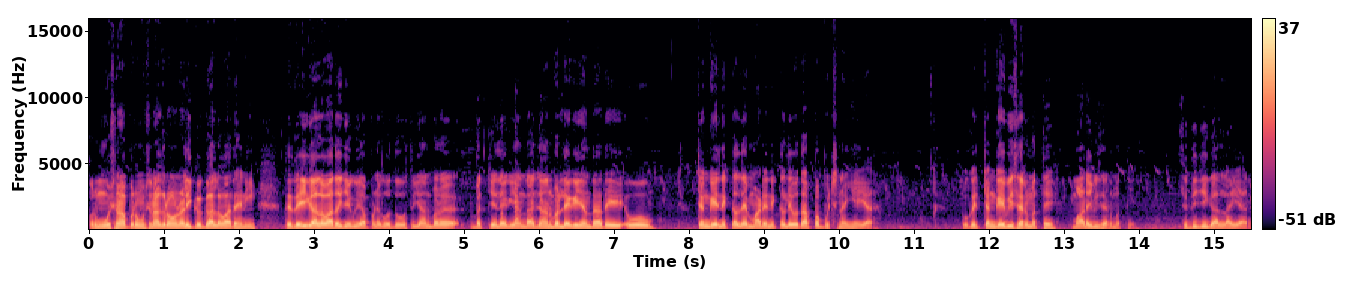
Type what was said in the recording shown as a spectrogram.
ਪ੍ਰਮੋਸ਼ਨਾਂ ਪ੍ਰਮੋਸ਼ਨਾਂ ਕਰਾਉਣ ਵਾਲੀ ਕੋਈ ਗੱਲਬਾਤ ਹੈ ਨਹੀਂ। ਤੇ ਰਹੀ ਗੱਲਬਾਤ ਜੇ ਕੋਈ ਆਪਣੇ ਕੋਲ ਦੋਸਤ ਜਾਨਵਰ, ਬੱਚੇ ਲੈ ਕੇ ਜਾਂਦਾ, ਜਾਨਵਰ ਲੈ ਕੇ ਜਾਂਦਾ ਤੇ ਉਹ ਚੰਗੇ ਨਿਕਲਦੇ, ਮਾੜੇ ਨਿਕਲਦੇ, ਉਹ ਤਾਂ ਆਪਾਂ ਪੁੱਛਣਾ ਹੀ ਹੈ ਯਾਰ। ਕਿਉਂਕਿ ਚੰਗੇ ਵੀ ਸਿਰ ਮੱਥੇ, ਮਾੜੇ ਵੀ ਸਿਰ ਮੱਥੇ। ਸਿੱਧੀ ਜੀ ਗੱਲ ਆ ਯਾਰ।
